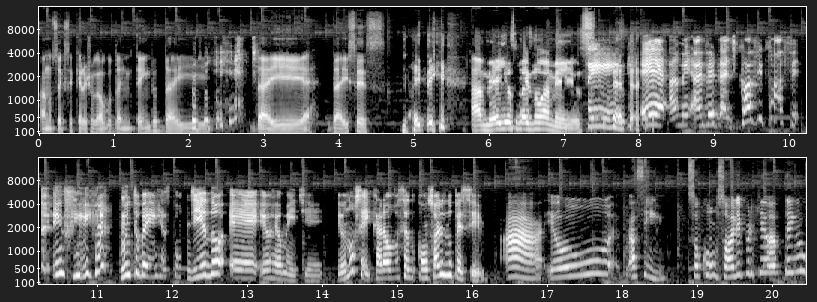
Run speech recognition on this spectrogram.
A não ser que você queira jogar algo da Nintendo, daí. daí é. Daí vocês. Daí tem ameios, mas não ameios. Sim, é, a, me- a verdade, coffee, coffee. Enfim, muito bem respondido. É, eu realmente, é, eu não sei, Carol, você é do console ou do PC? Ah, eu. Assim, sou console porque eu tenho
